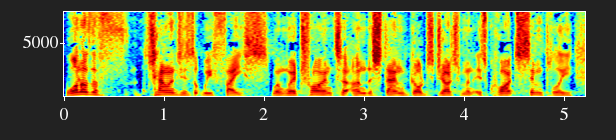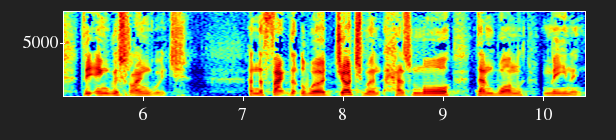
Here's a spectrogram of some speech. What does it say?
One of the f- challenges that we face when we're trying to understand God's judgment is quite simply the English language and the fact that the word judgment has more than one meaning.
